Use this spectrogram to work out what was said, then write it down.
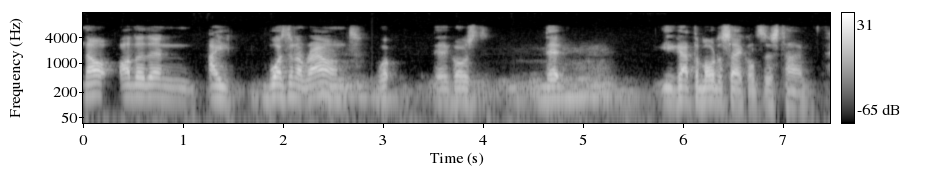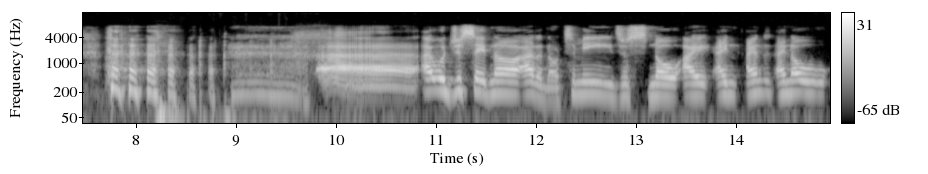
no other than I wasn't around. What there goes that you got the motorcycles this time. uh, I would just say no. I don't know. To me, just no. I I I, I know.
